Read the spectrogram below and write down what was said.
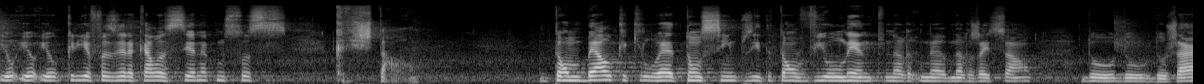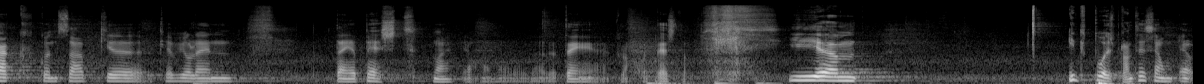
eu, eu, eu queria fazer aquela cena como se fosse cristal tão belo que aquilo é, tão simples e tão violento na, na, na rejeição do, do, do, Jacques, quando sabe que a, que a Violaine tem a peste, não é? Ela tem pronto, a peste. E, um, E depois, pronto, esse é, um, é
